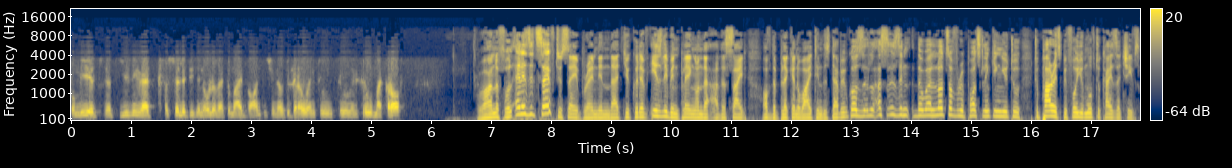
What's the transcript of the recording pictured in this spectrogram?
for me, it's, it's using that facilities and all of that to my advantage, you know, to grow and to, to improve my craft. Wonderful. And is it safe to say, Brendan, that you could have easily been playing on the other side of the black and white in this derby? Because last season there were lots of reports linking you to, to Pirates before you moved to Kaizer Chiefs.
